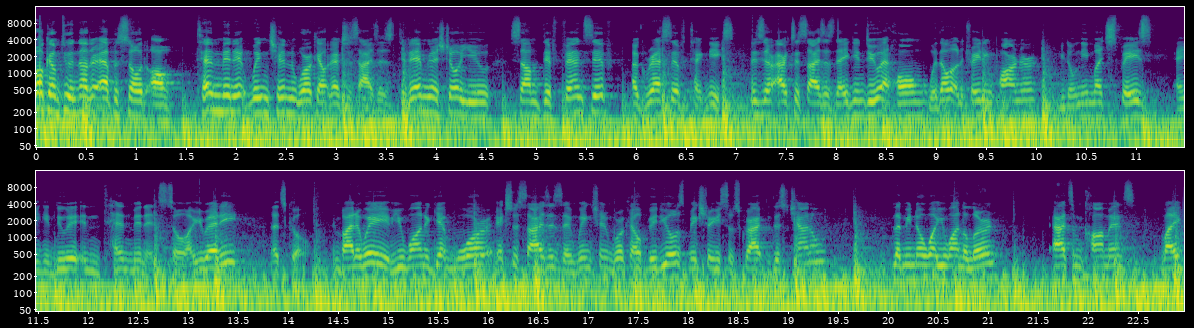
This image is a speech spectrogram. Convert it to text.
Welcome to another episode of 10 minute Wing Chun workout exercises. Today I'm going to show you some defensive aggressive techniques. These are exercises that you can do at home without a training partner. You don't need much space and you can do it in 10 minutes. So are you ready? Let's go. And by the way, if you want to get more exercises and Wing Chun workout videos, make sure you subscribe to this channel. Let me know what you want to learn. Add some comments, like,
